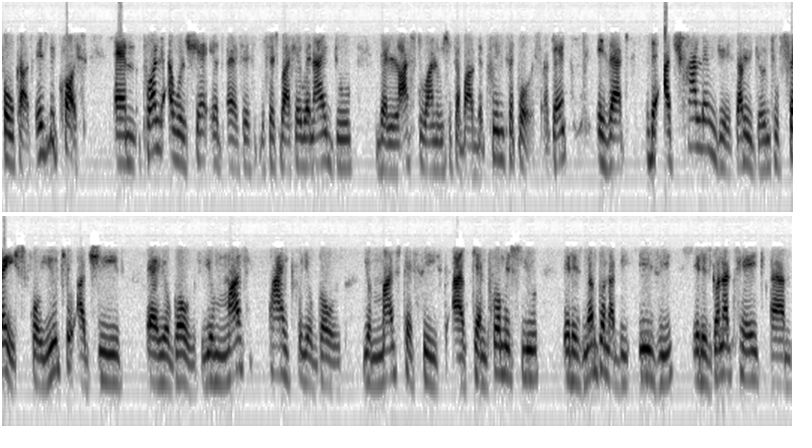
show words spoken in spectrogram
focus? It's because um probably I will share it as especially when I do the last one, which is about the principles, okay? Is that there are challenges that you're going to face for you to achieve uh, your goals. You must fight for your goals. You must persist. I can promise you it is not going to be easy it is going to take um,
